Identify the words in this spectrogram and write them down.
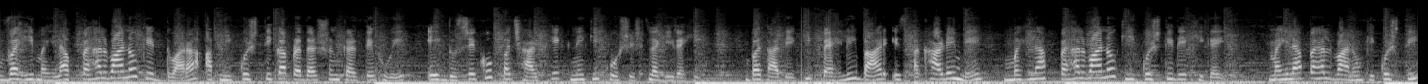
वही महिला पहलवानों के द्वारा अपनी कुश्ती का प्रदर्शन करते हुए एक दूसरे को पछाड़ फेंकने की कोशिश लगी रही। बता दें कि पहली बार इस अखाड़े में महिला पहलवानों की कुश्ती देखी गई। महिला पहलवानों की कुश्ती,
